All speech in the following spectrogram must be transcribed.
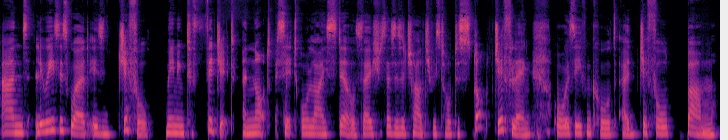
And Louise's word is jiffle, meaning to fidget and not sit or lie still. So she says as a child, she was told to stop jiffling or was even called a jiffle bum.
